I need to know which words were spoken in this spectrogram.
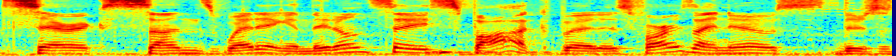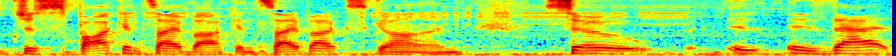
Sarek's son's wedding, and they don't say Spock, but as far as I know, there's just Spock and Sybok, and Sybok's gone. So, is, is that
